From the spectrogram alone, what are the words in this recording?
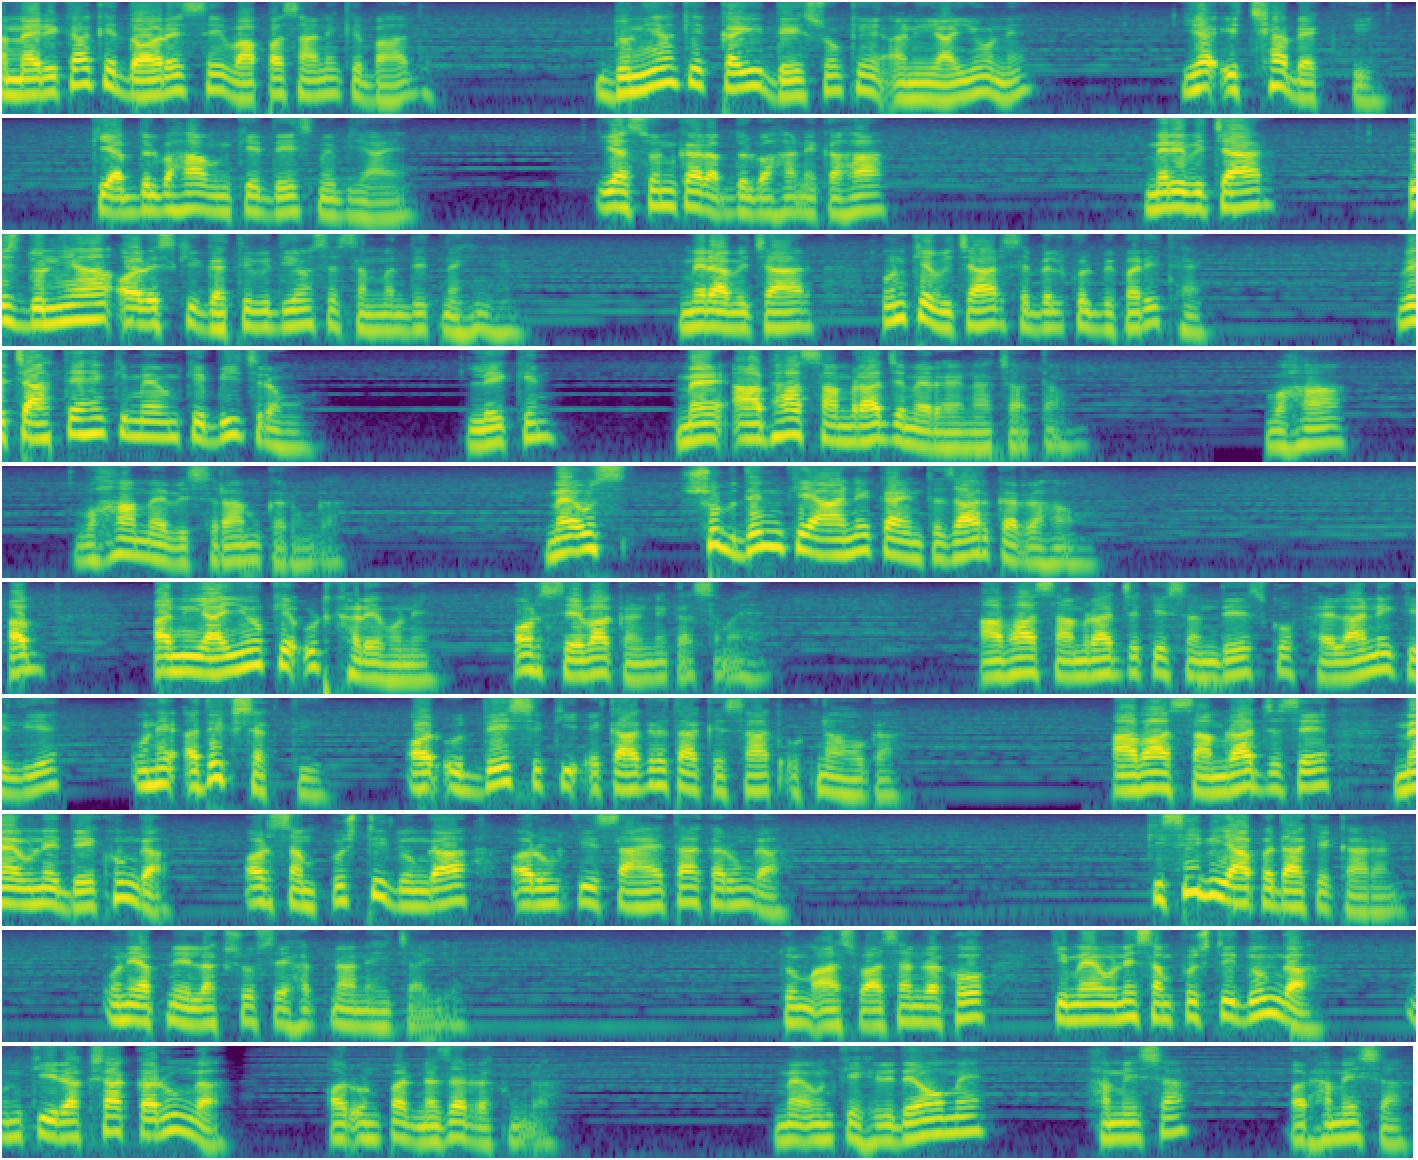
America के दौरे से वापस आने के बाद दुनिया के कई देशों के अनुयायियों ने यह इच्छा व्यक्त की कि अब्दुल बहा उनके देश में भी आए। यह सुनकर अब्दुल बहा ने कहा, मेरे विचार इस दुनिया और इसकी गतिविधियों से संबंधित नहीं है। मेरा विचार उनके विचार से बिल्कुल विपरीत है। वे चाहते हैं कि मैं उनके बीच रहूँ, लेकिन मैं आभा साम्राज्य में रहना चाहता हूँ। वहाँ वहाँ मैं विश्राम करूँगा। मैं उस शुभ दिन के आने का इंतज़ार कर रहा हूँ। अब अनुयायियों के उठ खड़े होने और सेवा करने का समय है। आभा साम्राज्य के संदेश को फैलाने के लिए उन्हें अधिक शक्ति और उद्देश्य की एकाग्रता के साथ उठना होगा। आभा साम्राज्य से मैं उन्हें देखूँगा और संपुष्टि दूँगा और उनकी सहायता करूँगा। किसी भी आपदा के कारण उन्हें अपने लक्ष्यों से हटना नहीं चाहिए। तुम आश्वासन रखो कि मैं उन्हें संपुष्टि दूँगा, उनकी रक्षा करूँगा और उन पर नज़र रखूँगा। मैं उनके हृदयों में हमेशा और हमेशा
